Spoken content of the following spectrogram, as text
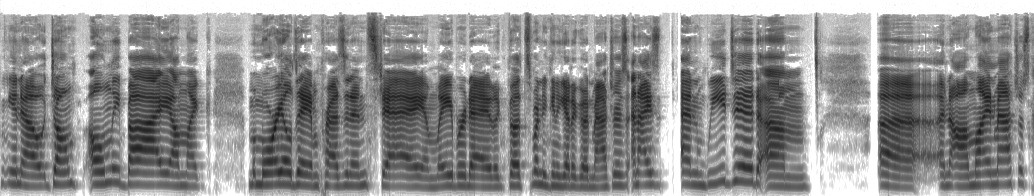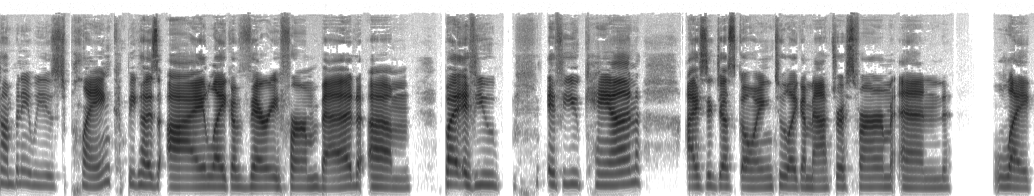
you know, don't only buy on like Memorial Day and President's Day and Labor Day. Like that's when you're gonna get a good mattress. And I and we did um uh an online mattress company. We used Plank because I like a very firm bed. Um, but if you if you can, I suggest going to like a mattress firm and like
